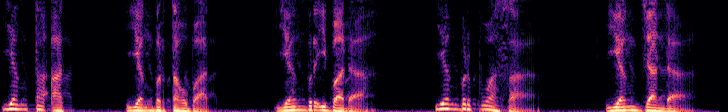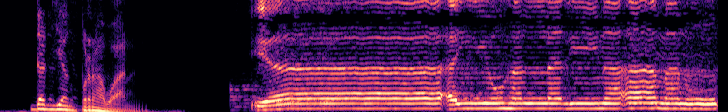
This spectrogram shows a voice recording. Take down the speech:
yang taat, yang bertaubat, yang beribadah, yang berpuasa, yang janda, dan yang perawan. Ya ayyuhalladzina amanu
